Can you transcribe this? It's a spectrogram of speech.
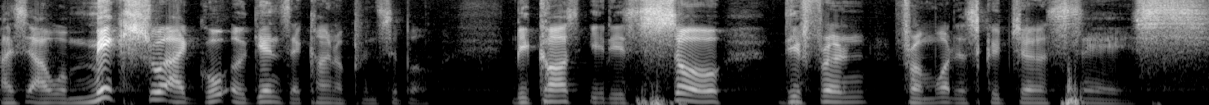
I said, I will make sure I go against that kind of principle because it is so different from what the scripture says.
